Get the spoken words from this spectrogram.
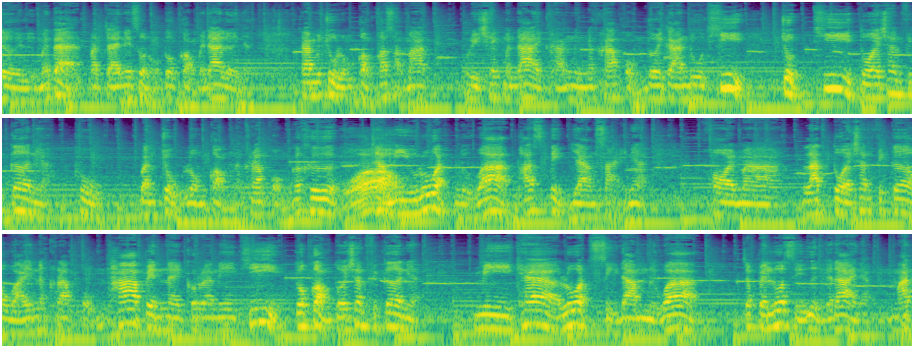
เลย หรือแม้แต่ปัจจัยในส่วนของตัวกล่องไม่ได้เลยเนี่ยการบรรจุลงกล่องก็สามารถรีเช็คมันได้ครั้งหนึ่งนะครับผมโดยการดูที่จุดที่ตัว action figure เนี่ยถูก บรรจุลงกล่องนะครับผมก็คือจะมีลวดหรือว่าพลาสติกยางใสเนี่ยคอยมารัดตัว action figure เอาไว้นะครับผมถ้าเป็นในกรณีที่ตัวกล่องตัว action figure เนี่ยมีแค่ลวดสีดำหรือว่าจะเป็นลวดสีอื่นก็ได้เนี่ยมัด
